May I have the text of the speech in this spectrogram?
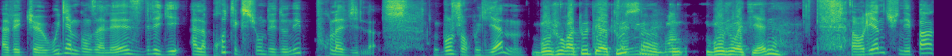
avec euh, William Gonzalez, délégué à la protection des données pour la ville. bonjour William. Bonjour à toutes et à tous. bonjour Étienne. Alors Liam, tu n'es pas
